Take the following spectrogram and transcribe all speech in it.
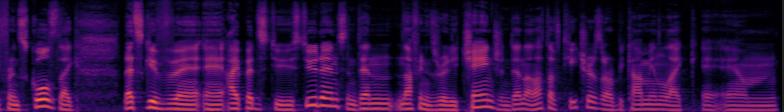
different schools. Like let's give uh, uh, iPads to students and then nothing has really changed. And then a lot of teachers are becoming like uh, um,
